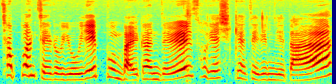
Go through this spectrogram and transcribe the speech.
첫 번째로 요 예쁜 말간들 소개시켜 드립니다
